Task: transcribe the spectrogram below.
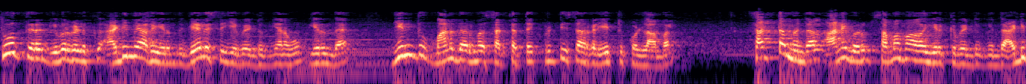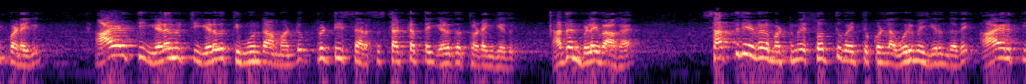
சூத்திரன் இவர்களுக்கு அடிமையாக இருந்து வேலை செய்ய வேண்டும் எனவும் இருந்த இந்து மனு தர்ம சட்டத்தை பிரிட்டிஷார்கள் ஏற்றுக்கொள்ளாமல் சட்டம் என்றால் அனைவரும் சமமாக இருக்க வேண்டும் என்ற அடிப்படையில் ஆயிரத்தி எழுநூற்றி எழுபத்தி மூன்றாம் ஆண்டு பிரிட்டிஷ் அரசு சட்டத்தை எழுதத் தொடங்கியது. அதன் விளைவாக சத்திரியர்கள் மட்டுமே சொத்து வைத்துக் கொள்ள உரிமை இருந்ததை ஆயிரத்தி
